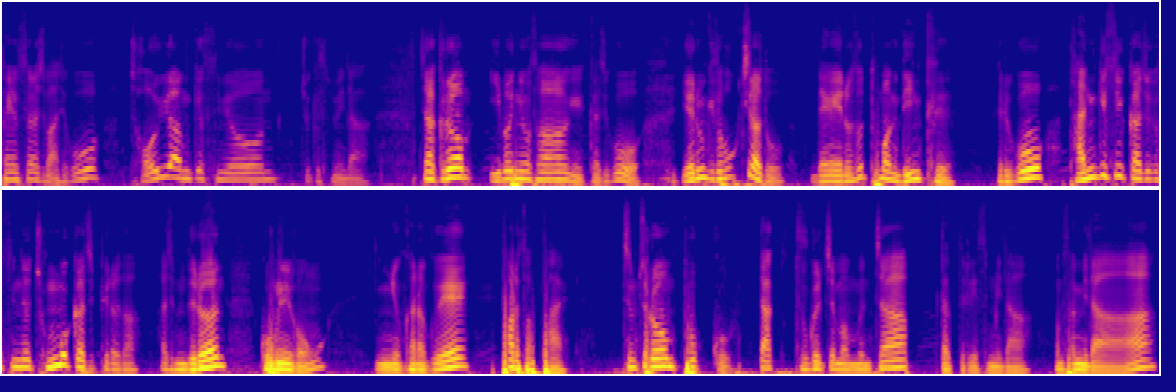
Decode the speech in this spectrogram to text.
패닉하지 마시고 저희와 함께 쓰면 좋겠습니다. 자 그럼 이번 영상 여기까지고 여러분께서 혹시라도 내가 이런 소통방 링크 그리고 단기 수익 가져갈 수 있는 종목까지 필요하다 하시는 분들은 010 6619에 8548 지금처럼 복구 딱 두 글자만 문자 부탁드리겠습니다. 감사합니다.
